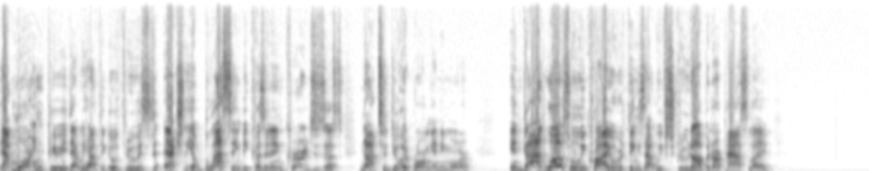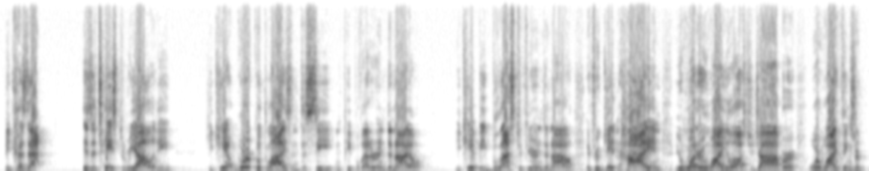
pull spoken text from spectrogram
That mourning period that we have to go through is actually a blessing because it encourages us not to do it wrong anymore. And God loves when we cry over things that we've screwed up in our past life because that is a taste of reality. He can't work with lies and deceit and people that are in denial. You can't be blessed if you're in denial. If you're getting high and you're wondering why you lost your job or, or why things are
